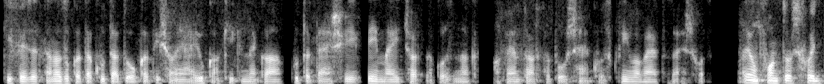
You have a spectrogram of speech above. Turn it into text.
kifejezetten azokat a kutatókat is ajánljuk, akiknek a kutatási témái csatlakoznak a fenntarthatósághoz, klímaváltozáshoz. Nagyon fontos, hogy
